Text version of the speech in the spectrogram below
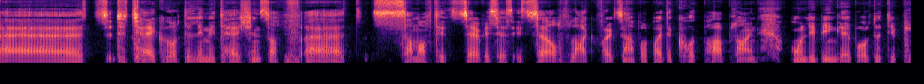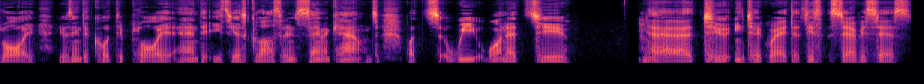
uh, to tackle the limitations of uh, some of the services itself, like for example, by the code pipeline only being able to deploy using the code deploy and the ECS cluster in the same account. But we wanted to uh, to integrate these services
